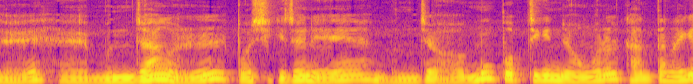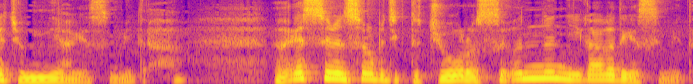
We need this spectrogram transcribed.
네, 에, 문장을 보시기 전에 먼저 문법적인 용어를 간단하게 정리하겠습니다. 어, S는 subject 주어로서 얻는 이가가 되겠습니다.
